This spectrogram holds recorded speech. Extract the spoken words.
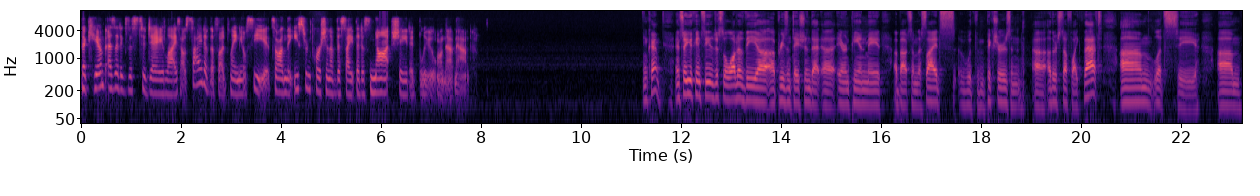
The camp as it exists today lies outside of the floodplain. You'll see it's on the eastern portion of the site that is not shaded blue on that map. Okay, and so you can see just a lot of the uh, uh, presentation that uh, Eran Pehan made about some of the sites with the pictures and uh, other stuff like that. Um, let's see. Um,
